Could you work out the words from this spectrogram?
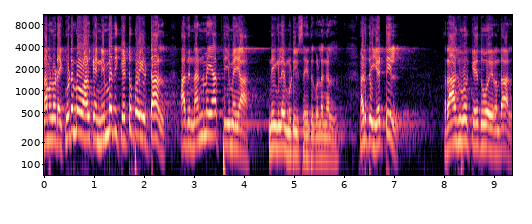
நம்மளுடைய குடும்ப வாழ்க்கை நிம்மதி கெட்டு போய்விட்டால் அது நன்மையா தீமையா? நீங்களே முடிவு செய்து கொள்ளுங்கள். அடுத்து எட்டில் ராகுவோ கேதுவோ இருந்தால்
